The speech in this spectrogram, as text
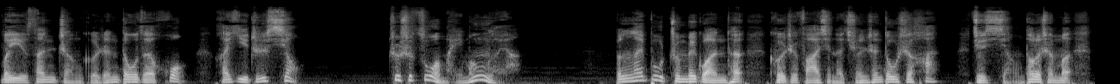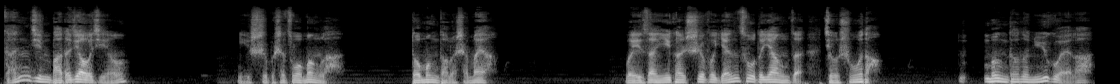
魏三整个人都在晃，还一直笑，这是做美梦了呀！本来不准备管他，可是发现他全身都是汗，就想到了什么，赶紧把他叫醒。你是不是做梦了？都梦到了什么呀？魏三一看师傅严肃的样子，就说道：“梦到那女鬼了，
